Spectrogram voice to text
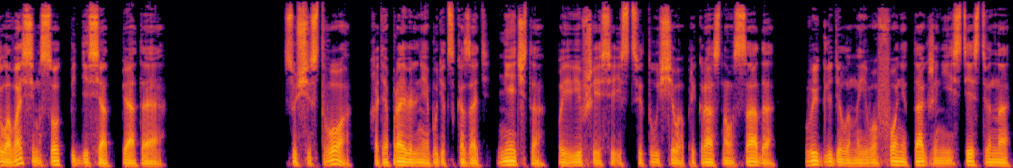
Глава 755 Существо, хотя правильнее будет сказать «нечто», появившееся из цветущего прекрасного сада, выглядело на его фоне так же неестественно,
